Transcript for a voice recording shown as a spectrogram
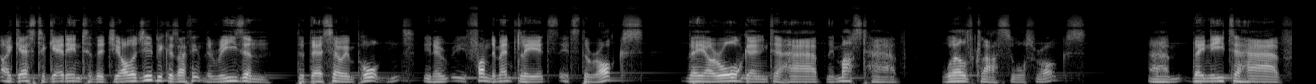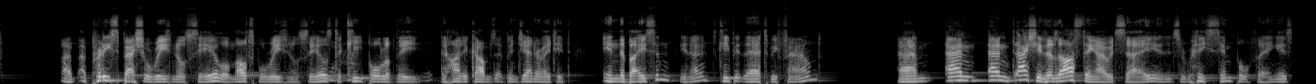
I guess, to get into the geology, because I think the reason that they're so important, you know, fundamentally it's, it's the rocks. They are all going to have, they must have world class source rocks. Um, they need to have a, a, pretty special regional seal or multiple regional seals yeah. to keep all of the, the hydrocarbons that have been generated in the basin, you know, to keep it there to be found. Um, and and actually, the last thing I would say, and it's a really simple thing, is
